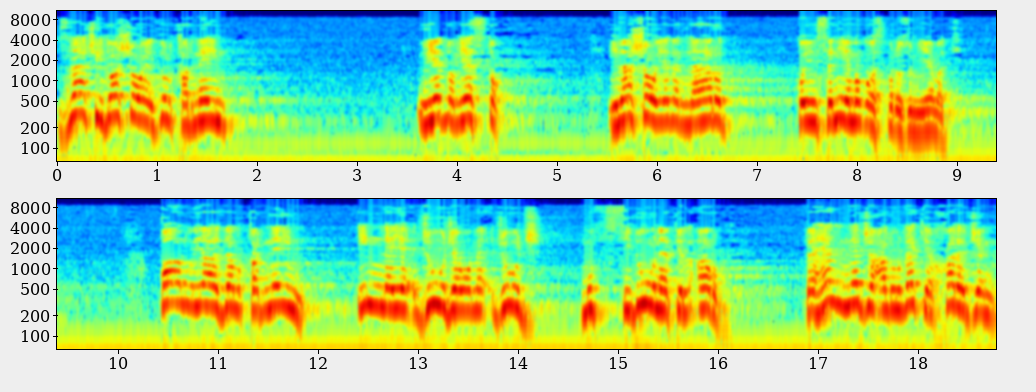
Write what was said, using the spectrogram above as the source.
Znači došao je Zul Karnein u jedno mjesto i našao jedan narod kojim se nije mogao sporozumijevati. Kalu ja Zul Karnein inne je džuđe o me džuđ mufsidune fil ard fehel neđalu leke haređen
